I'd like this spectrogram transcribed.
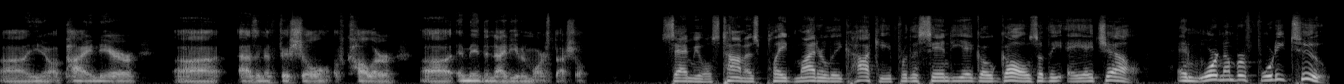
uh, you know, a pioneer uh, as an official of color, uh, it made the night even more special. Samuels Thomas played minor league hockey for the San Diego Gulls of the AHL and wore number 42,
